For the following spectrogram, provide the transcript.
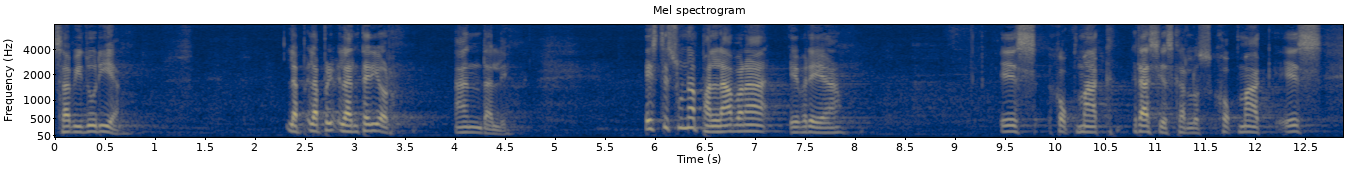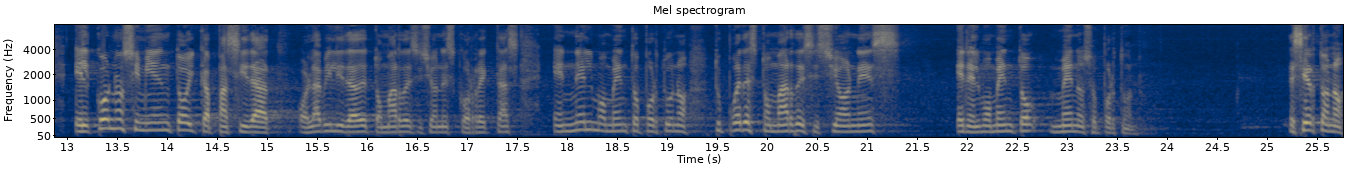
Sabiduría. La, anterior, ándale. Esta es una palabra hebrea, es hokmak, gracias Carlos, hokmak, es el conocimiento y capacidad o la habilidad de tomar decisiones correctas en el momento oportuno. Tú puedes tomar decisiones en el momento menos oportuno. ¿Es cierto o no?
